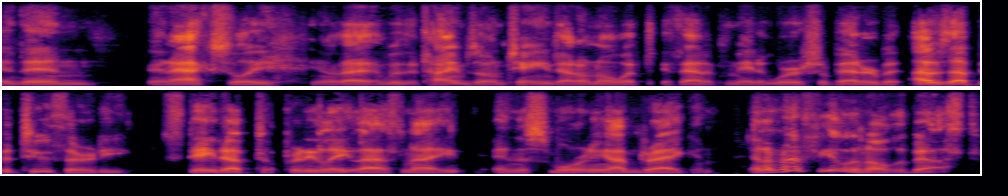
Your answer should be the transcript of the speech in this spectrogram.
And then and actually, you know, that with the time zone change, I don't know what if that made it worse or better, but I was up at 2:30, stayed up till pretty late last night, and this morning I'm dragging. And I'm not feeling all the best,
